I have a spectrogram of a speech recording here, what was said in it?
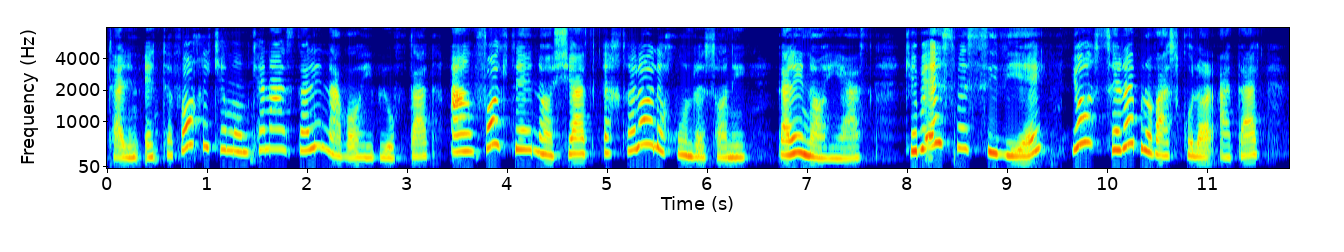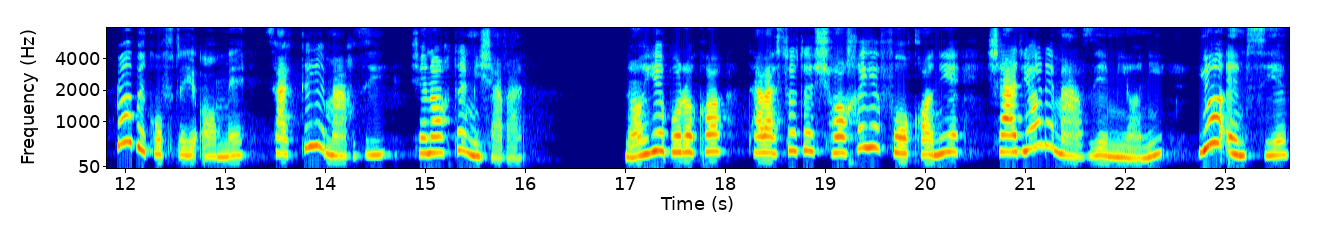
ترین اتفاقی که ممکن است در این نواحی بیفتد انفاکت ناشی از اختلال خونرسانی در این ناحیه است که به اسم CVA یا سربروواسکولار اتک یا به گفته عامه سکته مغزی شناخته می شود. ناحیه بروکا توسط شاخه فوقانی شریان مغزی میانی یا امسیه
